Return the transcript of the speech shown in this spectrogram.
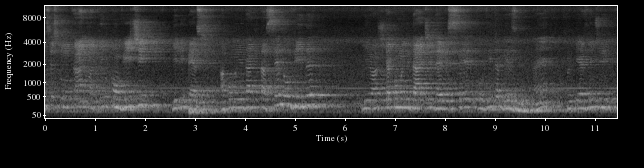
vocês colocaram aqui no convite e lhe peço. A comunidade está sendo ouvida e eu acho que a comunidade deve ser ouvida mesmo, né? Porque a gente,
